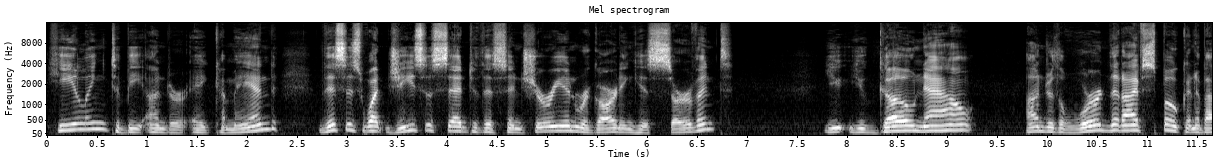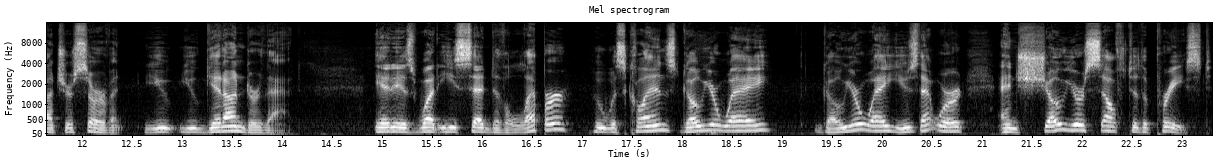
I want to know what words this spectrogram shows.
healing, to be under a command. This is what Jesus said to the centurion regarding his servant. You, you go now under the word that I've spoken about your servant. You, you get under that. It is what he said to the leper who was cleansed, go your way, go your way, use that word, and show yourself to the priest.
